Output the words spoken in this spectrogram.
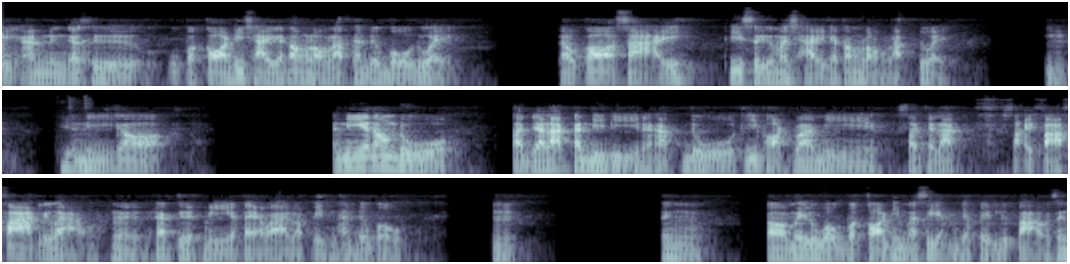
อีกอันหนึ่งก็คืออุปกรณ์ที่ใช้ก็ต้องรองรับ Thunderbolt ด้วย แล้วก็สายที่ซื้อมาใช้ก็ต้องรองรับด้วย อืม อันนี้ก็ อันนี้ก็ต้องดูสัญลักษณ์กันดีๆนะครับ ดูที่พอร์ตว่ามีสัญลักษณ์สายฟ้าฟาดหรือเปล่าเออถ้าเกิดมีก็แปลว่าเราเป็น Thunderbolt อืม ซึ่ง ก็ไม่รู้ว่าอุปกรณ์ที่มาเสียบมันจะเป็นหรือเปล่า ซึ่ง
